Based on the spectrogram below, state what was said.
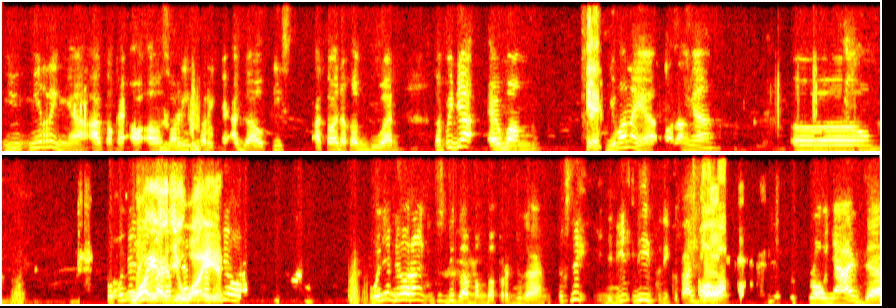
mi- miring ya atau kayak oh, oh, sorry sorry kayak agak autis atau ada gangguan tapi dia emang Iya. gimana ya orangnya? Em, pokoknya Why dia aja, why ya? dia orang pokoknya dia orang terus dia gampang baper juga kan. Terus dia jadi dia ikut ikut aja. Oh. dia ikut flow-nya aja.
